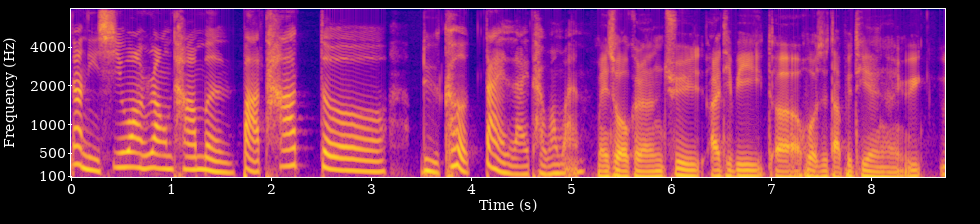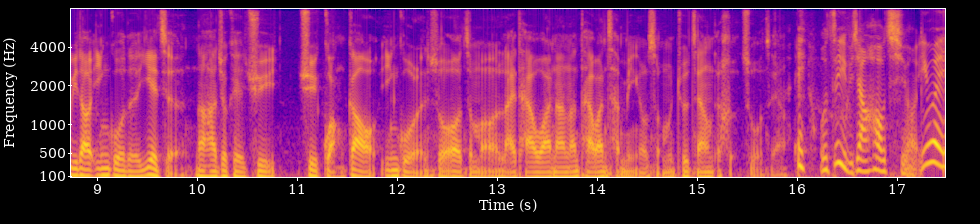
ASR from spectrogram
那你希望让他们把他的旅客带来台湾玩，没错，可能去 ITB 呃，或者是 WTN 遇遇到英国的业者，那他就可以去去广告英国人说哦，怎么来台湾啊？那台湾产品有什么？就这样的合作，这样。哎，我自己比较好奇哦，因为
